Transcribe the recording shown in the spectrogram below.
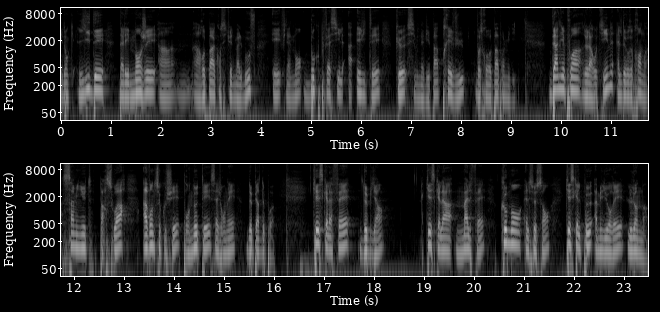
Et donc l'idée d'aller manger un, un repas constitué de malbouffe est finalement beaucoup plus facile à éviter que si vous n'aviez pas prévu votre repas pour le midi. Dernier point de la routine, elle devrait prendre 5 minutes par soir avant de se coucher pour noter sa journée de perte de poids. Qu'est-ce qu'elle a fait de bien? Qu'est-ce qu'elle a mal fait? Comment elle se sent? Qu'est-ce qu'elle peut améliorer le lendemain?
